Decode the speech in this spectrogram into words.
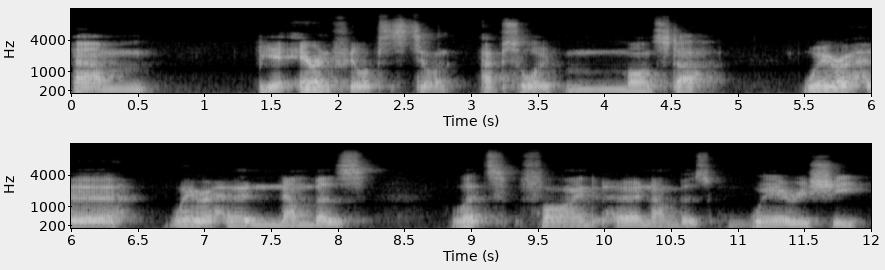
Um, but yeah, Erin Phillips is still an absolute monster. Where are her where are her numbers? Let's find her numbers. Where is she?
